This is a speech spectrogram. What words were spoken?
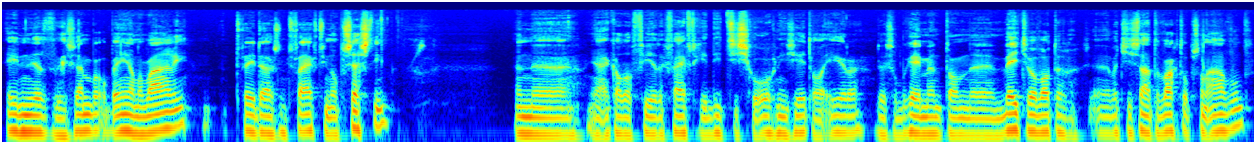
31 december op 1 januari 2015 op 16. En uh, ja, ik had al 40, 50 edities georganiseerd al eerder. Dus op een gegeven moment dan uh, weet je wel wat, er, uh, wat je staat te wachten op zo'n avond.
